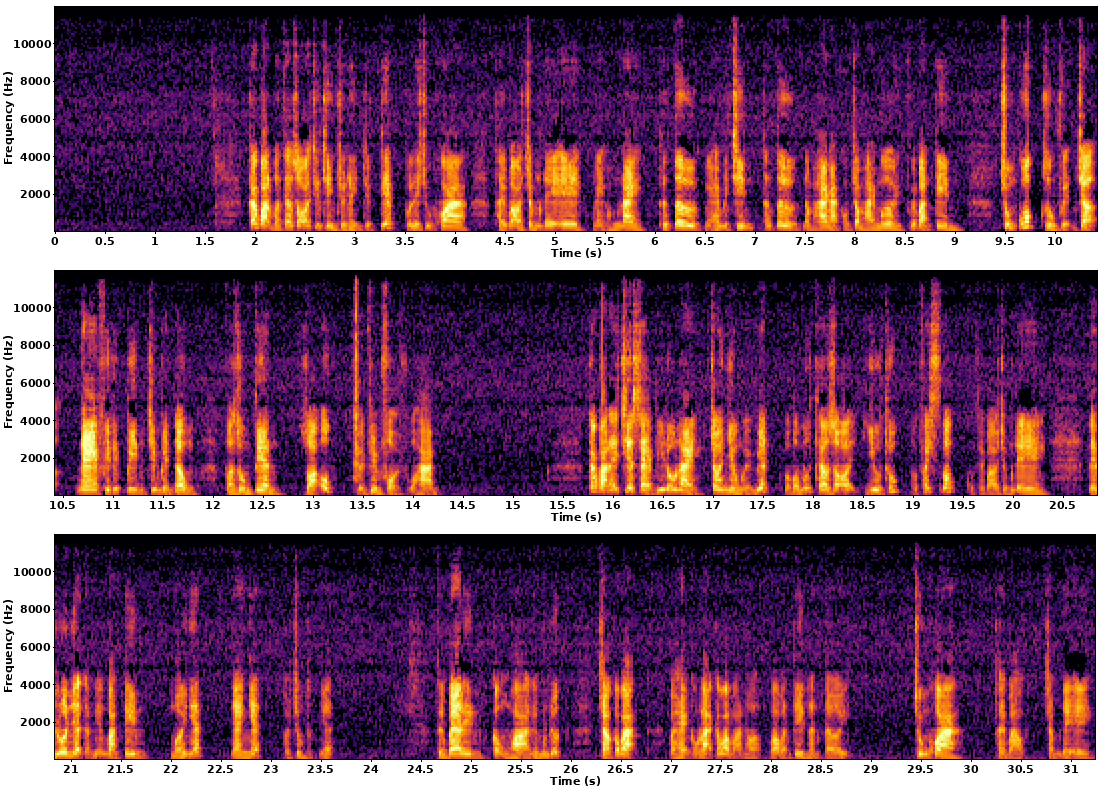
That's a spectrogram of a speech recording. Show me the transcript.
Các bạn vừa theo dõi chương trình truyền hình trực tiếp của Lê Trung Khoa, Thời báo.de ngày hôm nay thứ Tư ngày 29 tháng 4 năm 2020 với bản tin Trung Quốc dùng viện trợ đe Philippines trên Biển Đông và dùng tiền dọa Úc về viêm phổi Vũ Hán. Các bạn hãy chia sẻ video này cho nhiều người biết và bấm nút theo dõi YouTube và Facebook của Thời báo.de để luôn nhận được những bản tin mới nhất, nhanh nhất và trung thực nhất. Từ Berlin, Cộng hòa Liên bang Đức, chào các bạn và hẹn gặp lại các bạn vào bản tin lần tới. Trung Khoa, Thời báo.de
